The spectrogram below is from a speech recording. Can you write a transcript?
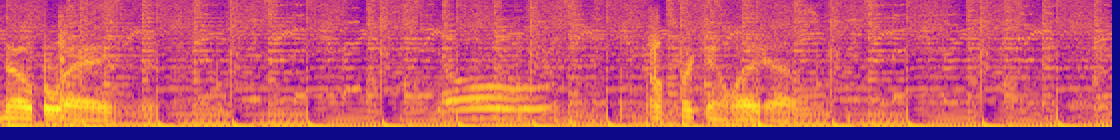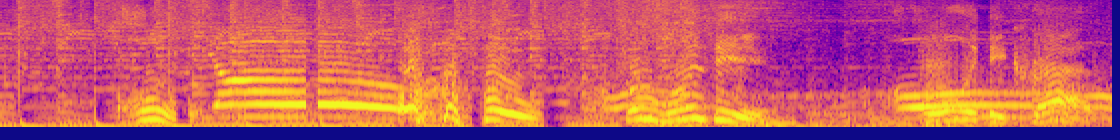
No way. Freaking way, out. Oh! Yo. Oh! Where was he? Holy oh. crap!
